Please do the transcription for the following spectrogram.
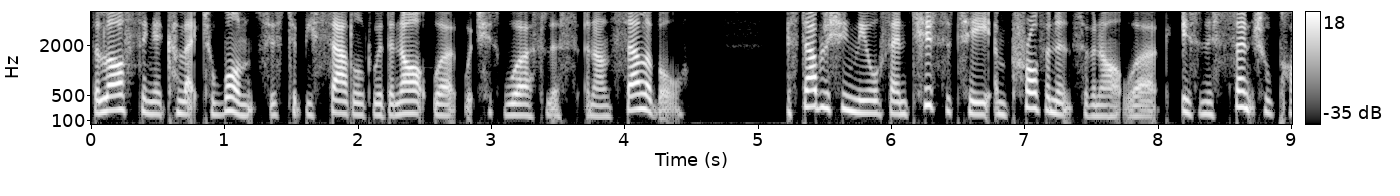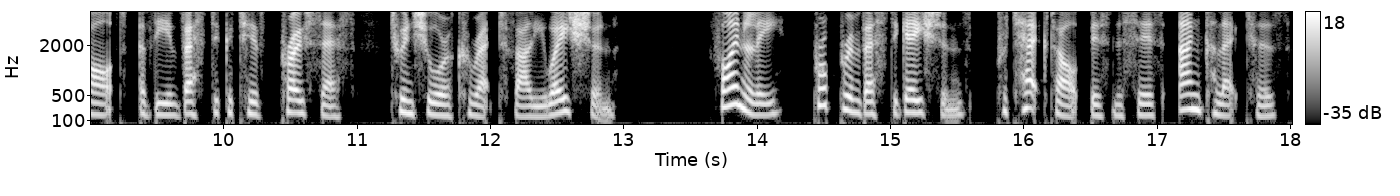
The last thing a collector wants is to be saddled with an artwork which is worthless and unsellable. Establishing the authenticity and provenance of an artwork is an essential part of the investigative process to ensure a correct valuation. Finally, proper investigations protect art businesses and collectors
